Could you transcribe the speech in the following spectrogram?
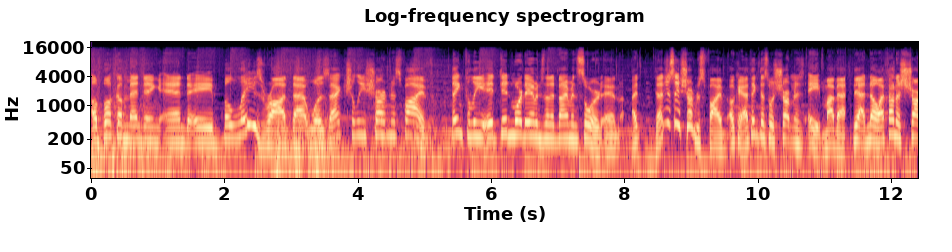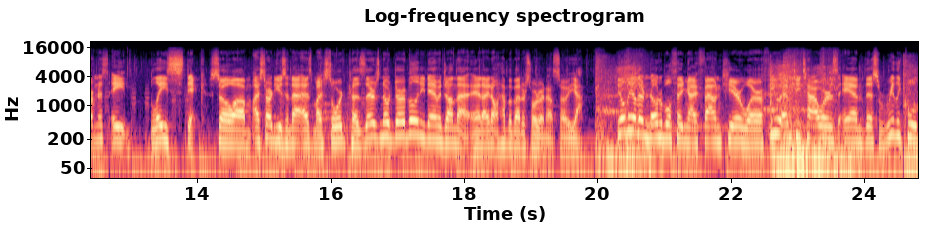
a book of mending, and a blaze rod that was actually sharpness 5. Thankfully, it did more damage than a diamond sword, and I did I just say sharpness 5? Okay, I think this was sharpness 8, my bad. Yeah, no, I found a sharpness 8 blaze stick. So um, I started using that as my sword because there's no durability damage on that, and I don't have a better sword right now, so yeah. The only other notable thing I found here were a few empty towers and this really cool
